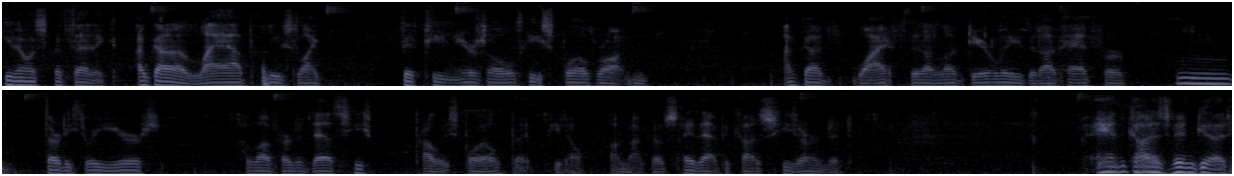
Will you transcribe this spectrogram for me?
You know, it's pathetic. I've got a lab who's like 15 years old. He's spoiled rotten. I've got a wife that I love dearly that I've had for mm, 33 years. I love her to death. She's probably spoiled, but you know, I'm not going to say that because she's earned it. And God has been good.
